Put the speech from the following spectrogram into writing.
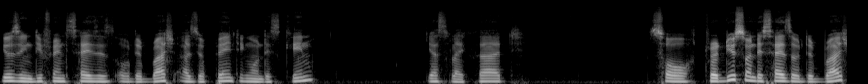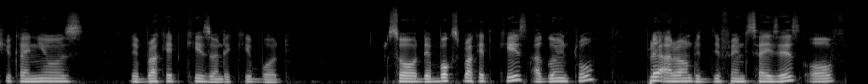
using different sizes of the brush as you're painting on the skin. Just like that. So to reduce on the size of the brush you can use the bracket keys on the keyboard. So the box bracket keys are going to play around with different sizes of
